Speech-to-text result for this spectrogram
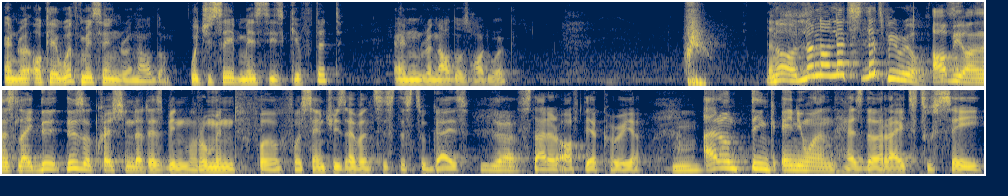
and okay with Messi and Ronaldo? Would you say Messi is gifted and Ronaldo's hard work? No, no, no. Let's let's be real. I'll be honest, like this, this is a question that has been rumined for, for centuries ever since these two guys Yeah. started off their career. Mm. I don't think anyone has the right to say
